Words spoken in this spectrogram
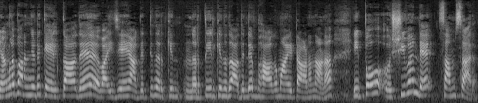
ഞങ്ങൾ പറഞ്ഞിട്ട് കേൾക്കാതെ വൈജയെ അകറ്റി നിർക്കി നിർത്തിയിരിക്കുന്നത് അതിന്റെ ഭാഗമായിട്ടാണെന്നാണ് ഇപ്പോൾ ശിവന്റെ സംസാരം.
